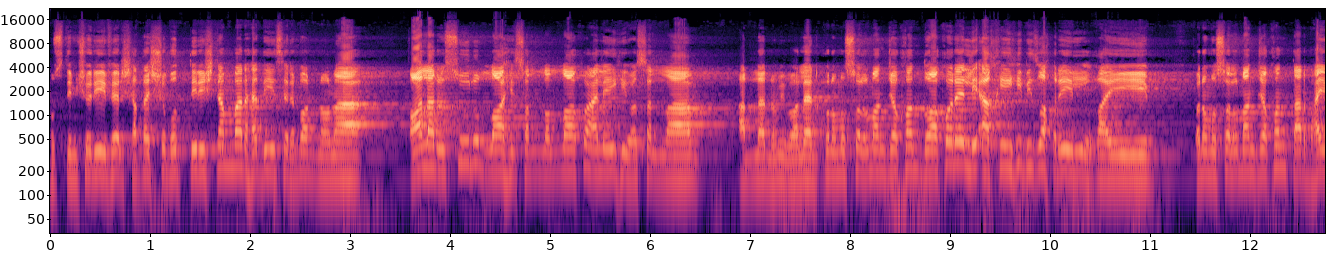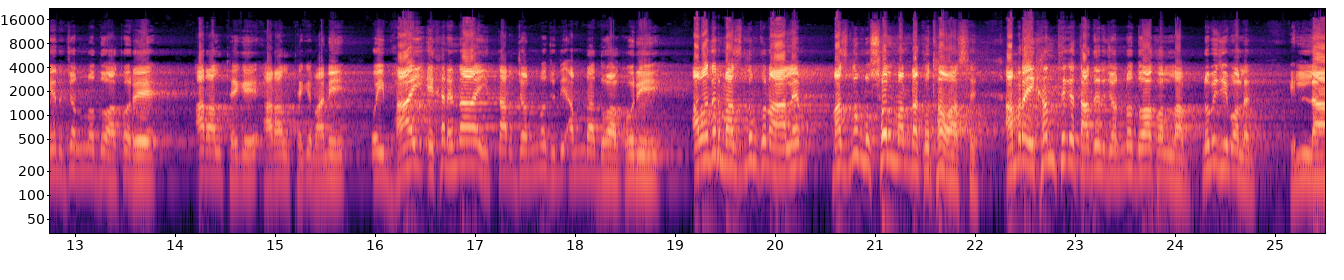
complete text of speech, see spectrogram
মুসলিম শরীফের সাতাশশো বত্রিশ নম্বর হাদিসের বর্ণনা আল্লাহ রসুল্লাহ সাল্লাহ আলহি ওসাল্লাম আল্লাহ নবী বলেন, কোন মুসলমান যখন দোয়া করে, লি আখিহি বিজহরিল গাইব কোন মুসলমান যখন তার ভাইয়ের জন্য দোয়া করে, আড়াল থেকে আড়াল থেকে মানে ওই ভাই এখানে নাই, তার জন্য যদি আমরা দোয়া করি, আমাদের মাজলুম কোন আলেম, মাজলুম মুসলমানরা কোথাও আছে? আমরা এখান থেকে তাদের জন্য দোয়া করলাম। নবীজি বলেন, ইল্লা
